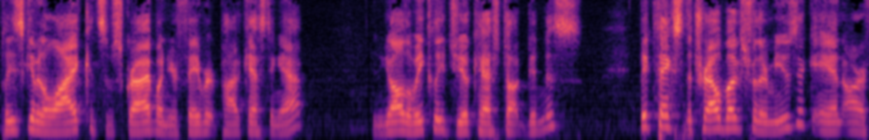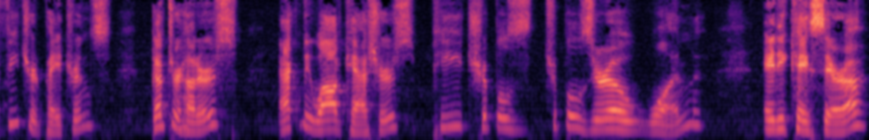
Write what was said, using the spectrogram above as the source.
please give it a like and subscribe on your favorite podcasting app. And you get all the weekly Geocache Talk goodness. Big thanks to the Trail Bugs for their music and our featured patrons, Gunter Hunters, Acme Wild Cachers, P triple triple zero one, ADK Sarah,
